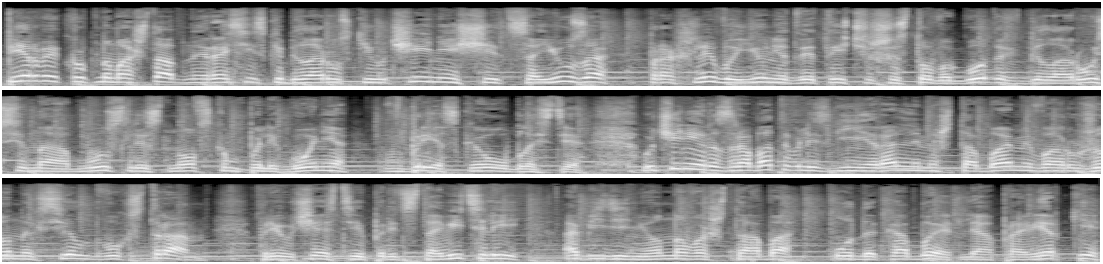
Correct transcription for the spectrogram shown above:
Первые крупномасштабные российско-белорусские учения «Щит Союза» прошли в июне 2006 года в Беларуси на Абус-Лесновском полигоне в Брестской области. Учения разрабатывались генеральными штабами вооруженных сил двух стран при участии представителей Объединенного штаба ОДКБ для проверки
